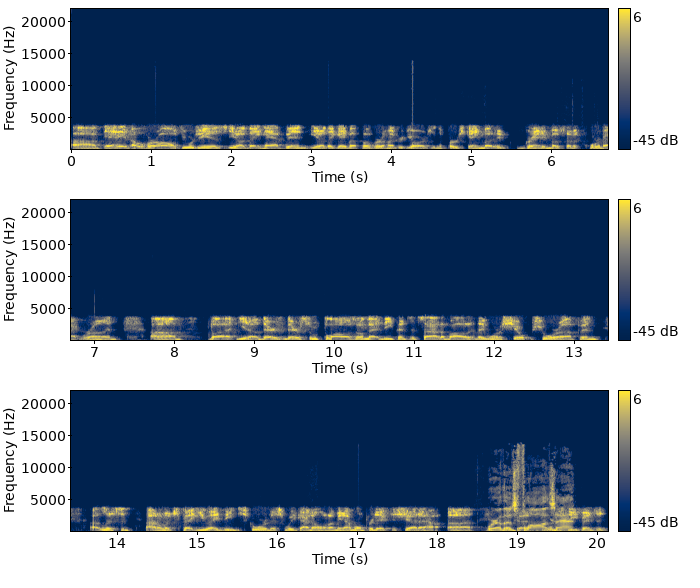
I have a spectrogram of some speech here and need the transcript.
Uh, and overall, Georgia is, you know, they have been, you know, they gave up over 100 yards in the first game. Granted, most of it quarterback run. Um, but you know, there's there's some flaws on that defensive side of the ball that they want to shore, up. And uh, listen, I don't expect UAB to score this week. I don't. I mean, I'm going to predict a shutout. Uh, Where are those flaws Georgia's at? Defenses,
